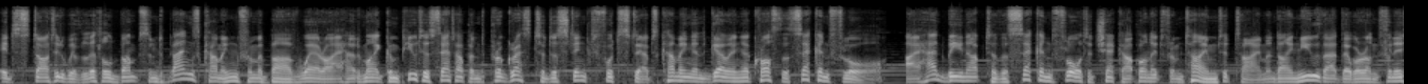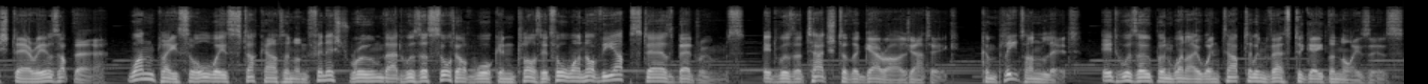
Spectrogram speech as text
It started with little bumps and bangs coming from above where I had my computer set up and progressed to distinct footsteps coming and going across the second floor. I had been up to the second floor to check up on it from time to time and I knew that there were unfinished areas up there. One place always stuck out an unfinished room that was a sort of walk-in closet for one of the upstairs bedrooms. It was attached to the garage attic, complete unlit. It was open when I went up to investigate the noises.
